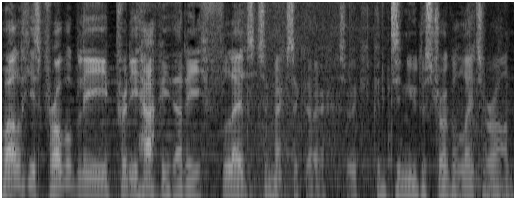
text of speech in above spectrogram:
Well, he's probably pretty happy that he fled to Mexico, so he could continue the struggle later on.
